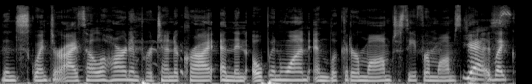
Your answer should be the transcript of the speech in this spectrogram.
then squint her eyes hella hard and pretend to cry, and then open one and look at her mom to see if her mom's Yes. like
